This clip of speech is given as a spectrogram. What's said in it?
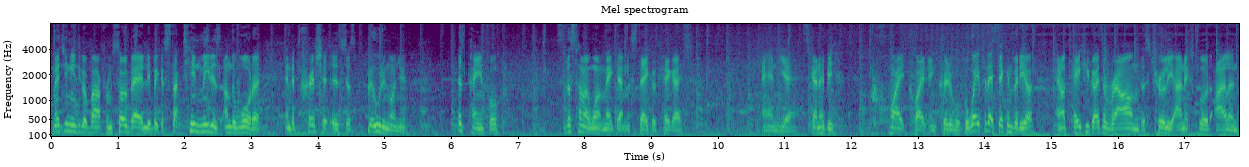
Imagine you need to go bathroom so badly, but you're stuck 10 meters underwater and the pressure is just building on you. It's painful. So this time I won't make that mistake, okay guys? And yeah, it's gonna be quite, quite incredible. But wait for that second video and I'll take you guys around this truly unexplored island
